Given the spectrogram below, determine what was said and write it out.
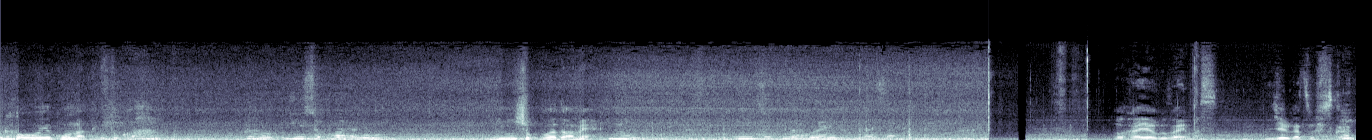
あこれが大江コーナーってことか、うん、でも飲食はダメなの？飲食はダメ、うん、飲食はご遠慮ください。おはようございます。10月2日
